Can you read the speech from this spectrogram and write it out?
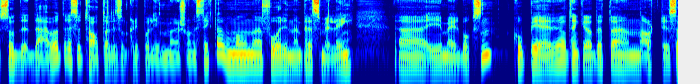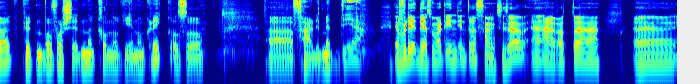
Så det, det er jo et resultat av sånn klipp og lim-journalistikk, da, hvor man får inn en pressemelding eh, i mailboksen, kopierer og tenker at dette er en artig sak, putt den på forsiden, kan nok gi noen klikk, og så eh, ferdig med det. Ja, for det, det som har vært interessant, syns jeg, er at eh,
